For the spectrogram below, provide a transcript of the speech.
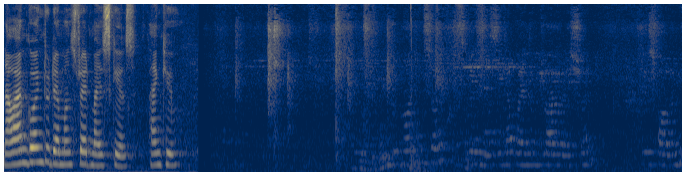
Now I am going to demonstrate my skills. Thank you. Good morning, sir. It's me Jessica. Welcome to our restaurant. Please follow me.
